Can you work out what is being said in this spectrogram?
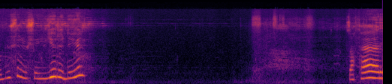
Ya şey yeri değil. Zafer.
